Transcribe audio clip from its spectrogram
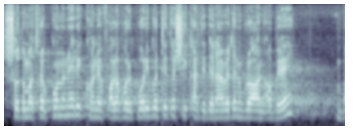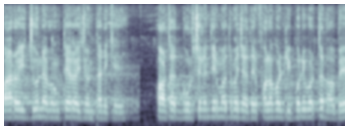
শুধুমাত্র পুনঃনিরীক্ষণে ফলাফল পরিবর্তিত শিক্ষার্থীদের আবেদন গ্রহণ হবে। বারোই জুন এবং তেরোই জুন তারিখে। অর্থাৎ বোর্ড চ্যালেঞ্জের মাধ্যমে যাদের ফলাফলটি পরিবর্তন হবে,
